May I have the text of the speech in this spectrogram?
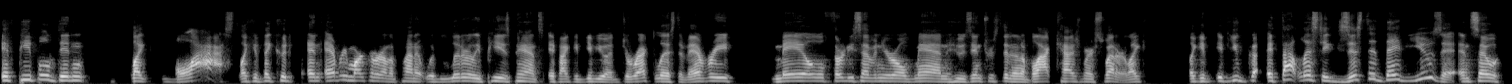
if people didn't like blast. Like if they could, and every marketer on the planet would literally pee his pants if I could give you a direct list of every male 37 year old man who's interested in a black cashmere sweater. Like, like if, if you if that list existed, they'd use it. And so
